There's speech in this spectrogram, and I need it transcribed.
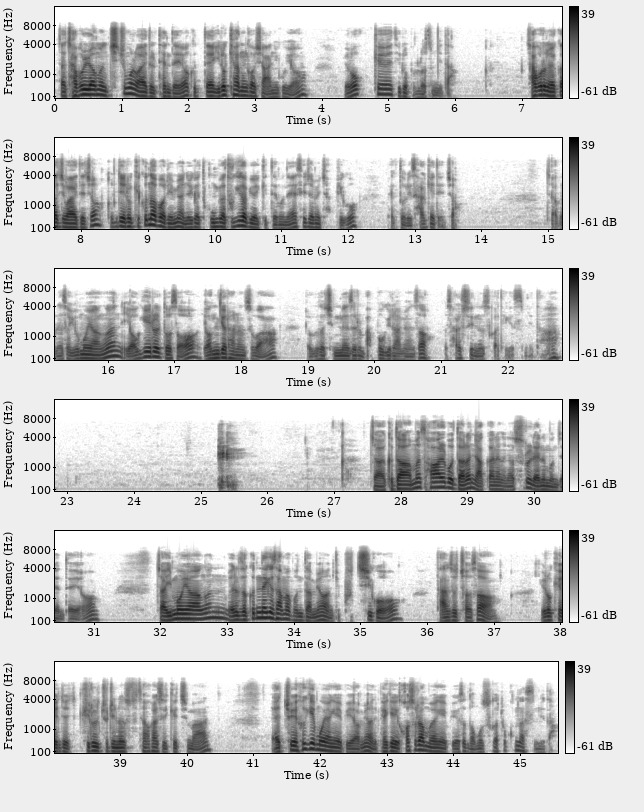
자 잡으려면 치중을 와야 될 텐데요. 그때 이렇게 하는 것이 아니고요. 이렇게 뒤로 불렀습니다. 잡으려면 여기까지 와야 되죠. 근데 이렇게 끊어버리면 여기가 공비가 두 개가 비어있기 때문에 세 점이 잡히고 백돌이 살게 되죠. 자, 그래서 이 모양은 여기를 둬서 연결하는 수와 여기서 집내수를 맛보기를 하면서 살 수 있는 수가 되겠습니다. 자, 그 다음은 사활보다는 약간의 그냥 수를 내는 문제인데요. 자, 이 모양은 예를 들어서 끝내기 삼아 본다면 이렇게 붙이고 단수 쳐서 이렇게 이제 귀를 줄이는 수 생각할 수 있겠지만 애초에 흙의 모양에 비하면 베개의 허술한 모양에 비해서 너무 수가 조금 낮습니다.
